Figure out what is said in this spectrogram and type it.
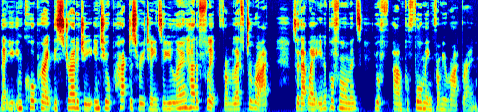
that you incorporate this strategy into your practice routine so you learn how to flip from left to right so that way in a performance you're um, performing from your right brain.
